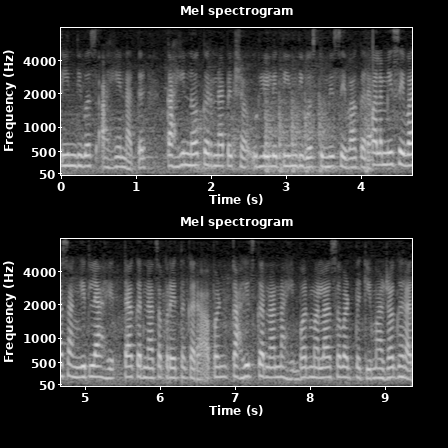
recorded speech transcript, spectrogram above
तीन दिवस आहे ना तर काही न करण्यापेक्षा उरलेले तीन दिवस तुम्ही सेवा करा. मला मी सेवा सांगितल्या आहेत त्या करण्याचा प्रयत्न करा. आपण काहीच करणार नाही पण मला असं वाटतं की माझ्या घरात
